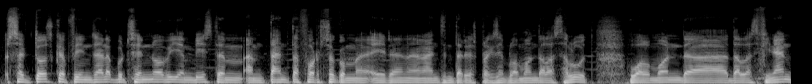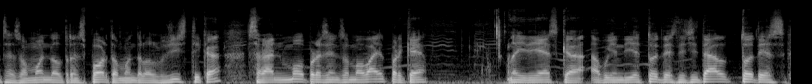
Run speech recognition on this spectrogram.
sectors que fins ara potser no havien vist amb, amb tanta força com eren en anys anteriors. Per exemple, el món de la salut o el món de, de les finances, el món del transport, el món de la logística, seran molt presents al mobile perquè la idea és que avui en dia tot és digital, tot és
